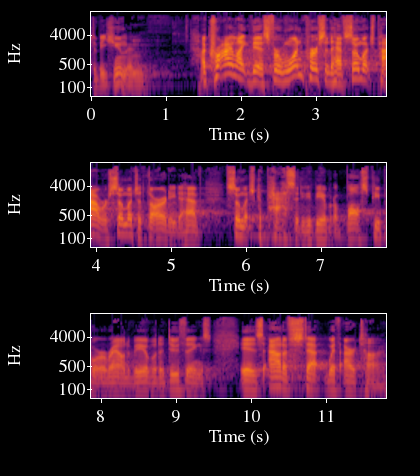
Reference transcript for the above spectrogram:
to be human. A cry like this, for one person to have so much power, so much authority, to have so much capacity to be able to boss people around, to be able to do things, is out of step with our time.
